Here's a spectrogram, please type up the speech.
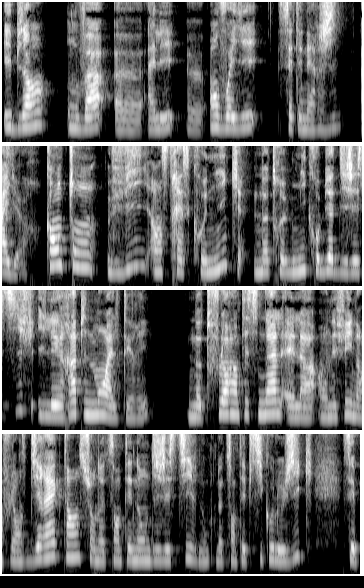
eh bien, on va euh, aller euh, envoyer cette énergie ailleurs. Quand on vit un stress chronique, notre microbiote digestif, il est rapidement altéré. Notre flore intestinale, elle a en effet une influence directe hein, sur notre santé non digestive, donc notre santé psychologique. C'est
